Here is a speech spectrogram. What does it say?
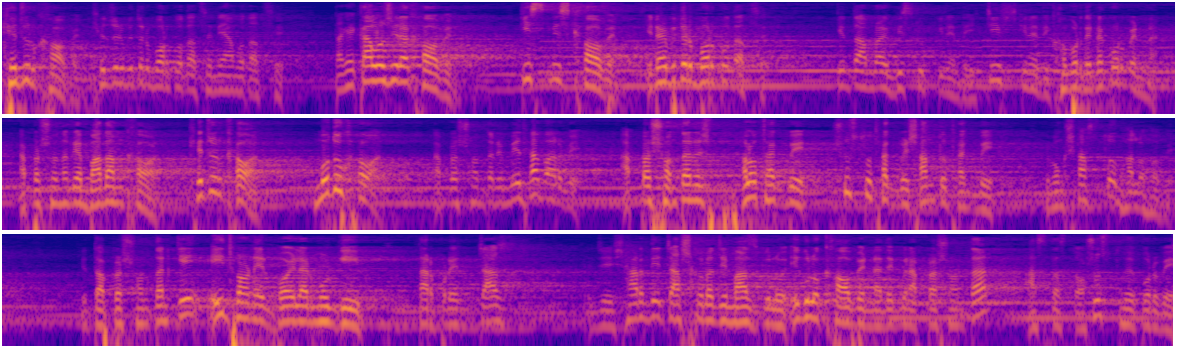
খেজুর খাওয়াবেন। খেজুরের ভিতরে বরকত আছে, নিয়ামত আছে। তাকে কালো জিরা খাওয়াবেন, কিসমিস খাওয়াবেন। এটার ভিতরে বরকত আছে। কিন্তু আমরা বিস্কুট কিনে দিই, চিপস কিনে দিই। খবর এটা করবেন না। আপনার সন্তানকে বাদাম খাওয়ান, খেজুর খাওয়ান, মধু খাওয়ান। আপনার সন্তানের মেধা বাড়বে, আপনার সন্তানের ভালো থাকবে, সুস্থ থাকবে, শান্ত থাকবে এবং স্বাস্থ্য ভালো হবে। কিন্তু আপনার সন্তানকে এই ধরনের ব্রয়লার মুরগি, তারপরে চাষ, যে সার দিয়ে চাষ করা যে মাছগুলো, এগুলো খাওয়াবেন না। দেখবেন আপনার সন্তান আস্তে আস্তে অসুস্থ হয়ে পড়বে,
